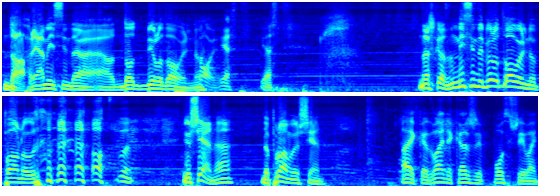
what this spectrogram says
Dobro, ja mislim da je do, bilo dovoljno. Ovo, jeste, jeste. Znaš kao, mislim da je bilo dovoljno, pa ono... još jedan, a? Da probamo još jedan. Aj, kad Vanja kaže, poslušaj Vanja.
